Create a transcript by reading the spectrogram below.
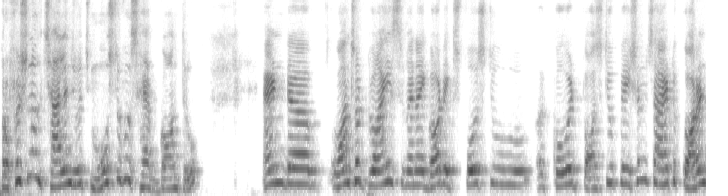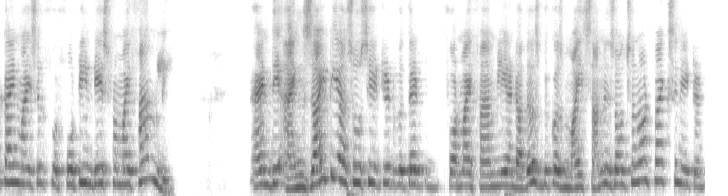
professional challenge which most of us have gone through. And uh, once or twice, when I got exposed to uh, COVID positive patients, I had to quarantine myself for 14 days from my family. And the anxiety associated with it for my family and others, because my son is also not vaccinated.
